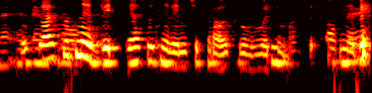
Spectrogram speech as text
Jaz, jaz tudi ne vem, če prav izgovorim. Okay.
